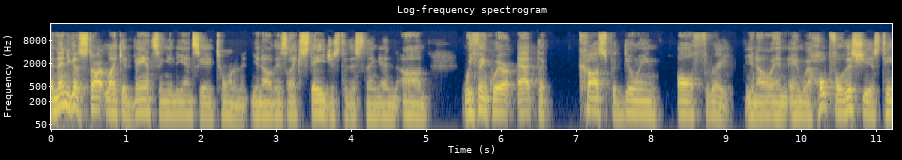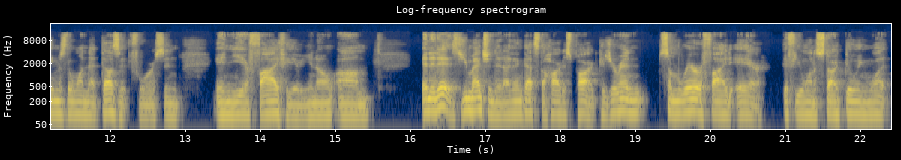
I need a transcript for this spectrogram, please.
and then you got to start like advancing in the NCAA tournament. You know, there's like stages to this thing, and um, we think we're at the cusp of doing all three. You know, and and we're hopeful this year's team is the one that does it for us in in year five here. You know, um, and it is. You mentioned it. I think that's the hardest part because you're in some rarefied air if you want to start doing what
